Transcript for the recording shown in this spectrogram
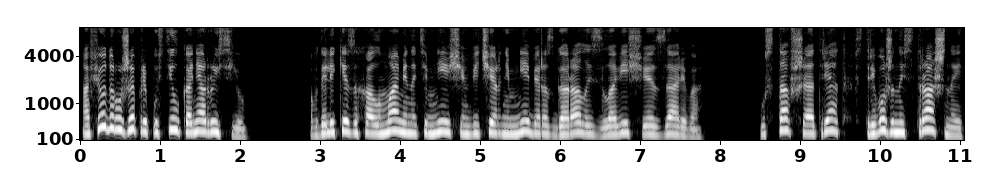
а Федор уже припустил коня рысью. Вдалеке за холмами на темнеющем вечернем небе разгоралось зловещее зарево. Уставший отряд, встревоженный страшной,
